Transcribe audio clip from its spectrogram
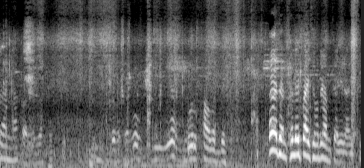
রান্না করব গরু খাওয়ার দেখ এই দেন ফেলে পাইছে আমাদের আমি রাখছি।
